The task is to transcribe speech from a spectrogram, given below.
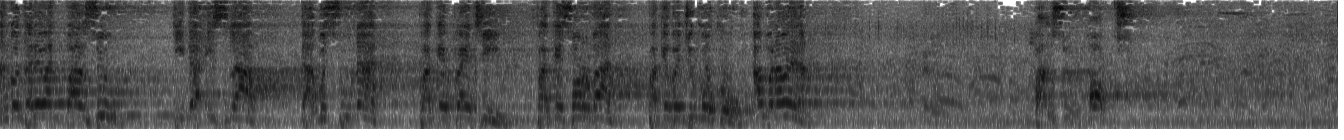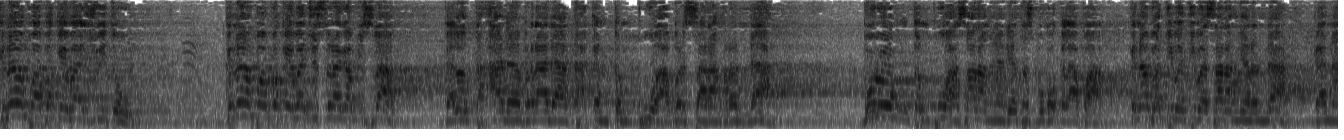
Anggota dewan palsu. Tidak Islam, tak bersunat, pakai peci, pakai sorban, pakai baju koko. Apa namanya? Palsu, hoax. Kenapa pakai baju itu? Kenapa pakai baju seragam Islam? Kalau tak ada berada takkan tempua bersarang rendah. Burung tempua sarangnya di atas pokok kelapa. Kenapa tiba-tiba sarangnya rendah? Karena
